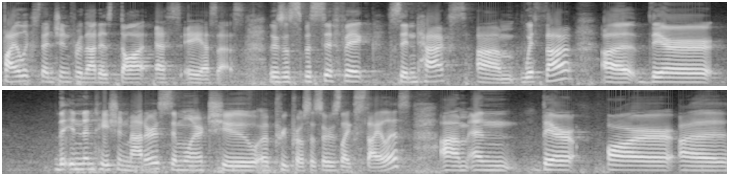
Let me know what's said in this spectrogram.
file extension for that is .sass. There's a specific syntax um, with that. Uh, there, the indentation matters, similar to uh, preprocessors like Stylus, um, and there are. Uh,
